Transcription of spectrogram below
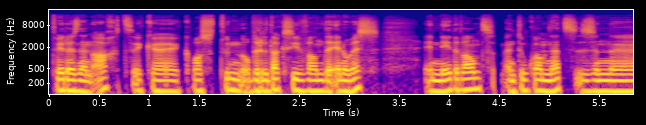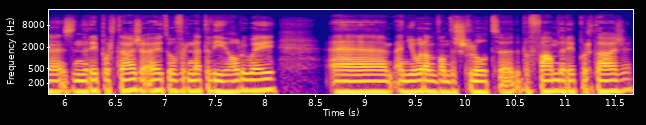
2008. Ik, uh, ik, was toen op de redactie van de NOS in Nederland. En toen kwam net zijn, zijn reportage uit over Natalie Holloway en Joran van der Sloot, de befaamde reportage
